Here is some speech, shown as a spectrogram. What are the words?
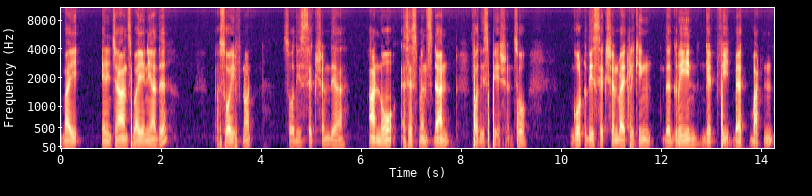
by any chance by any other. So if not, so this section there are no assessments done for this patient. So go to this section by clicking the green get feedback button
